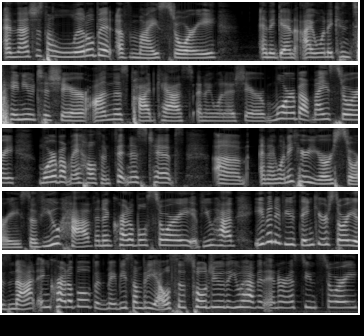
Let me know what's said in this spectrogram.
And that's just a little bit of my story. And again, I want to continue to share on this podcast and I want to share more about my story, more about my health and fitness tips. Um, and I want to hear your story. So if you have an incredible story, if you have, even if you think your story is not incredible, but maybe somebody else has told you that you have an interesting story,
